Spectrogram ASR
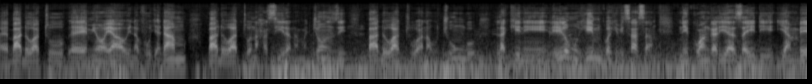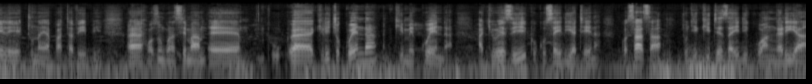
eh, bado watu eh, mioyo yao inavuja damu, bado watu wana hasira na majonzi, bado watu wana uchungu, lakini lililo muhimu kwa hivi sasa ni kuangalia zaidi ya mbele tunayapata vipi. Eh, wazungu wanasema eh, uh, kilichokwenda kimekwenda, hakiwezi kukusaidia tena. Kwa sasa tujikite zaidi kuangalia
